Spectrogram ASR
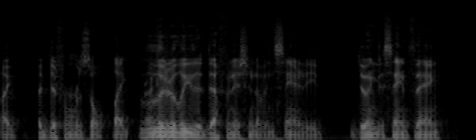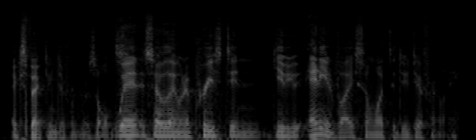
like a different result. Like literally the definition of insanity: doing the same thing, expecting different results. When so then when a priest didn't give you any advice on what to do differently.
